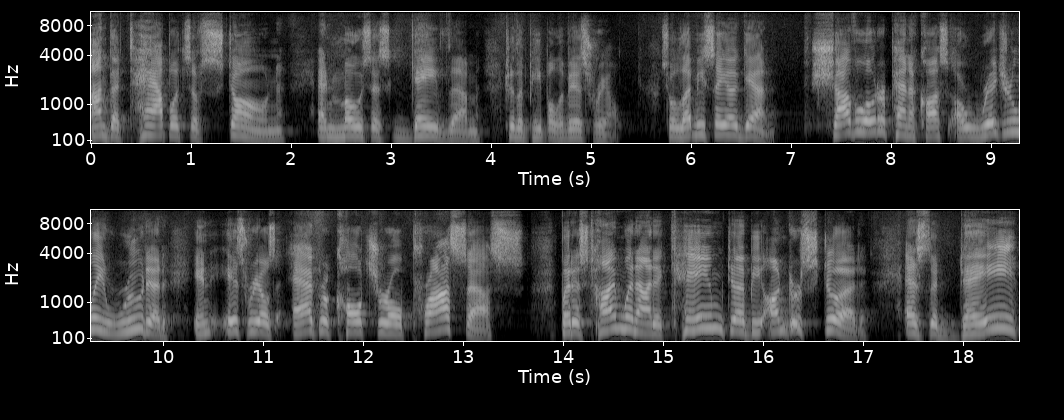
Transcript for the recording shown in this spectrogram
on the tablets of stone, and Moses gave them to the people of Israel. So let me say again Shavuot or Pentecost, originally rooted in Israel's agricultural process, but as time went on, it came to be understood as the day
